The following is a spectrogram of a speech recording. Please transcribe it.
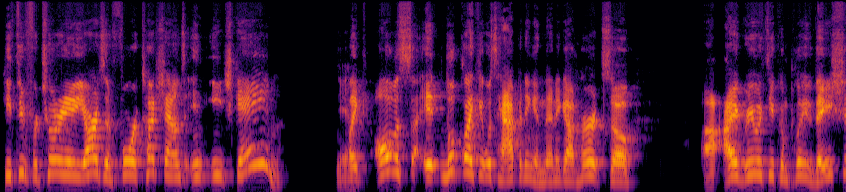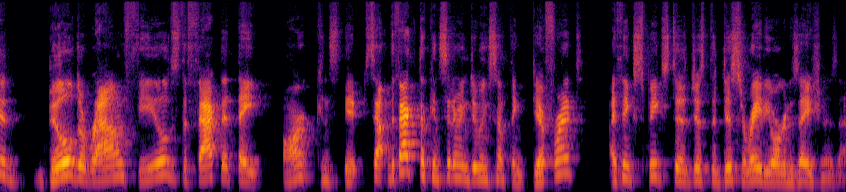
he threw for 280 yards and four touchdowns in each game. Yeah. Like all of a sudden, it looked like it was happening, and then he got hurt. So uh, I agree with you completely. They should build around Fields. The fact that they aren't it, the fact they're considering doing something different i think speaks to just the disarray the organization is in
